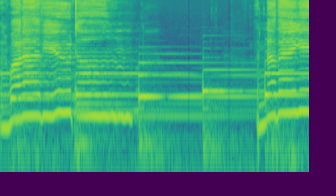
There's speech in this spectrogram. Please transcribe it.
And what have you done? Another year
